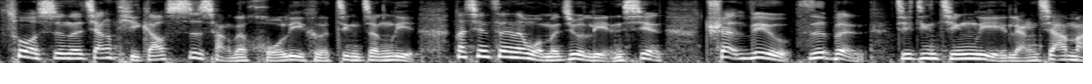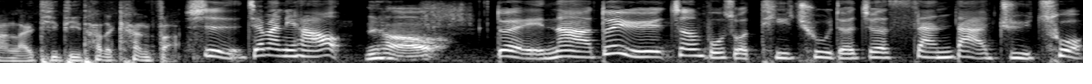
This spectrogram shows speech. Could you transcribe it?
措施呢将提高市场的活力和竞争力。那现在呢，我们就连线 Tradview 资。本基金经理梁家满来提提他的看法。是家满你好，你好。对，那对于政府所提出的这三大举措，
